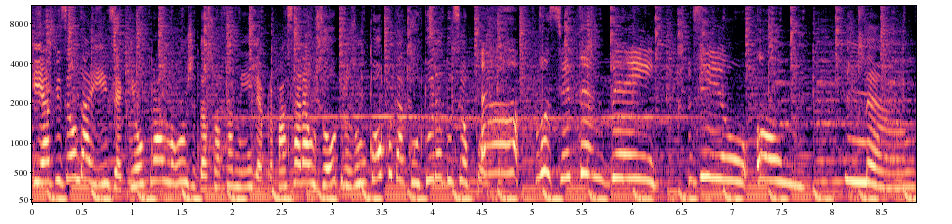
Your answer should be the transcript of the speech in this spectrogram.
E a visão da Izzy é que iam pra longe da sua família para passar aos outros um pouco da cultura do seu povo. Ah, você também viu um... Não,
